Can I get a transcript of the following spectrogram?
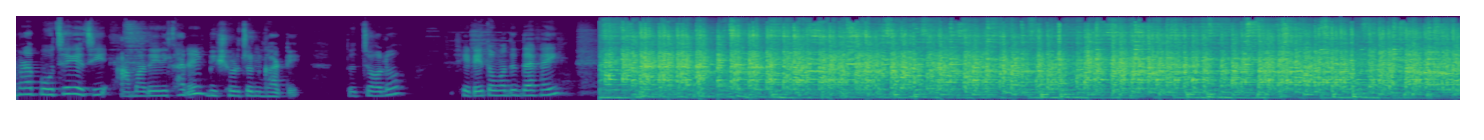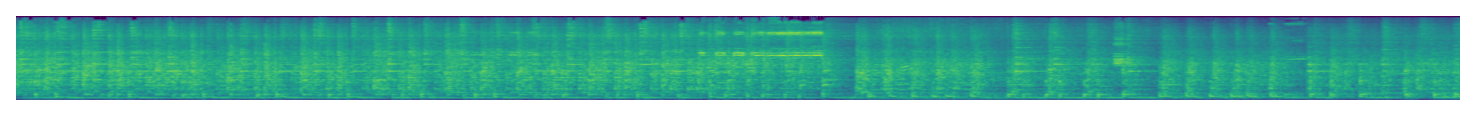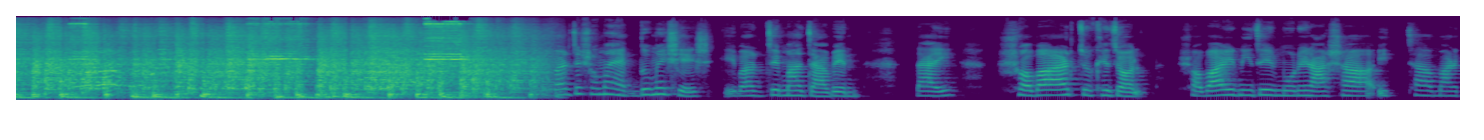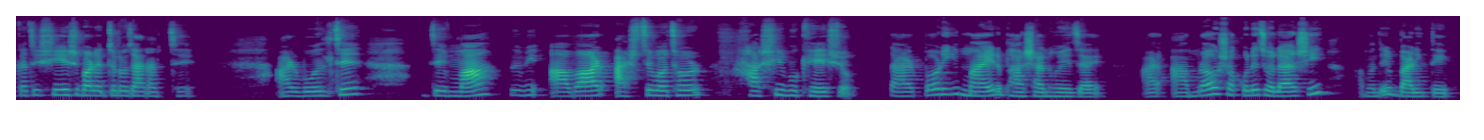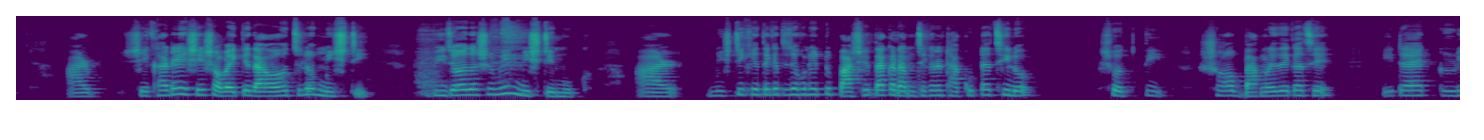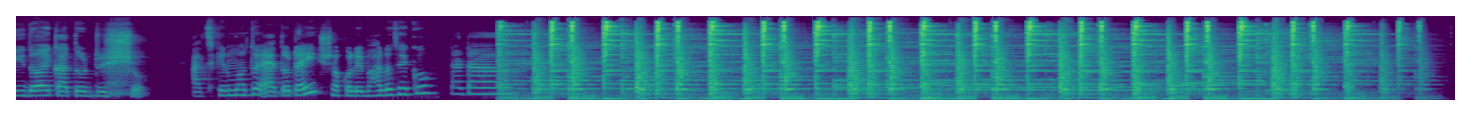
আমরা পৌঁছে গেছি আমাদের এখানে বিসর্জন ঘাটে। তো চলো সেটাই তোমাদের দেখাই। সময় একদমই শেষ। এবার যে মা যাবেন, তাই সবার চোখে জল। সবাই নিজের মনের আশা, ইচ্ছা মার কাছে শেষবারের জন্য জানাচ্ছে। আর বলছে যে, মা, তুমি আবার আসছে বছর, হাসি মুখে এসো। তারপরই মায়ের ভাসান হয়ে যায়। আর আমরাও সকলে চলে আসি আমাদের বাড়িতে। আর সেখানে এসে সবাইকে দেওয়া হচ্ছিল মিষ্টি বিজয়া দশমীর মিষ্টি মুখ। আর মিষ্টি খেতে খেতে যখন একটু পাশে তাকালাম, যেখানে ঠাকুরটা ছিল, সত্যি সব বাঙালিদের কাছে এটা এক হৃদয় কাতর দৃশ্য। আজকের মতো এতটাই। সকলে ভালো থেকো। টাটা!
